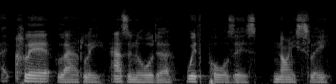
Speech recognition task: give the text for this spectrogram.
Uh, clear, loudly, as an order, with pauses, nicely.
